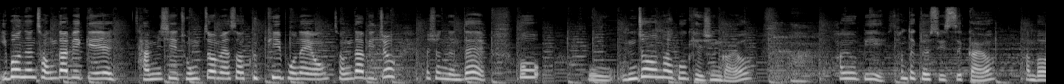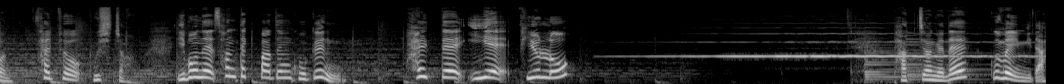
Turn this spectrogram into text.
이번은 정답이길. 잠시 종점에서 급히 보내요. 정답이죠? 하셨는데, 어, 뭐, 운전하고 계신가요? 아, 화요비 선택될 수 있을까요? 한번 살펴보시죠. 이번에 선택받은 곡은 8대 2의 비율로 박정현의 꿈에입니다.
